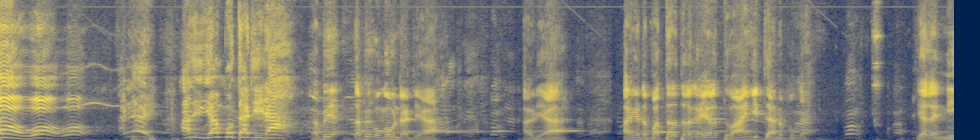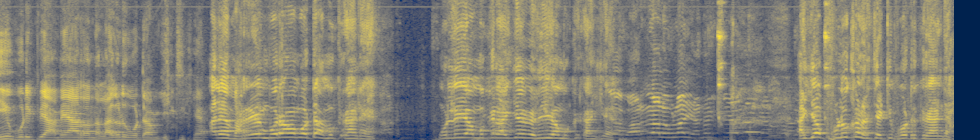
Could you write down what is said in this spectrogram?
ஓ ஓ ஓ ஓ அது ஏன் பொண்டாட்டிடா. தம்பி தம்பி உங்க முன்னாடியா அப்படியா? அங்கிட்ட பத்திரத்துல கையெழுத்து வாங்கிட்டு அனுப்புங்க. ஏல நீ பிடிப்பியா அவன் யாரும் அந்த லகடு போட்டு அமைக்கிட்டு இருக்கேன் அடே வரவன் பூராம போட்டு அமுக்குறானே. உள்ளேயே அமுக்குறாங்க வெளியே அமுக்குறாங்க. ஐயா புழுக்களை தட்டி போட்டுக்கிறான்டா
